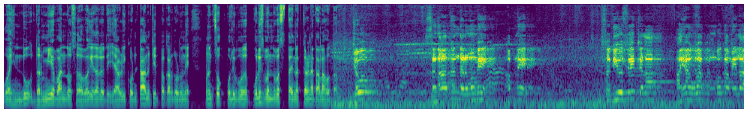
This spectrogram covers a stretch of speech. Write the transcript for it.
व हिंदू धर्मीय बांधव सहभागी झाले होते. यावेळी कोणता अनुचित प्रकार घडू नये म्हणून चोख पोली पोलीस बंदोबस्त तैनात करण्यात आला होता. जो सनातन धर्म में अपने सदियों से चला आया हुआ कुंभ का मेला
